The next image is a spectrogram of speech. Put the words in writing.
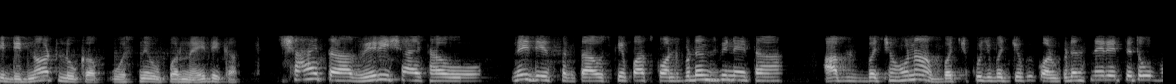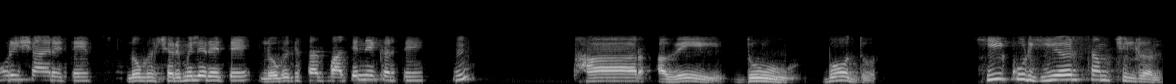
he did not look up उसने ऊपर नहीं देखा। शाय था वेरी शाय था वो। नहीं देख सकता, उसके पास कॉन्फिडेंस भी नहीं था। आप बच्चे हो ना बच्चे कुछ बच्चों को कॉन्फिडेंस नहीं रहते तो वो बहुत शाय रहते। लोग शर्मिले रहते, लोगों के साथ बातें नहीं करते फार अवे, दूर, बहुत दूर। He could hear some children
